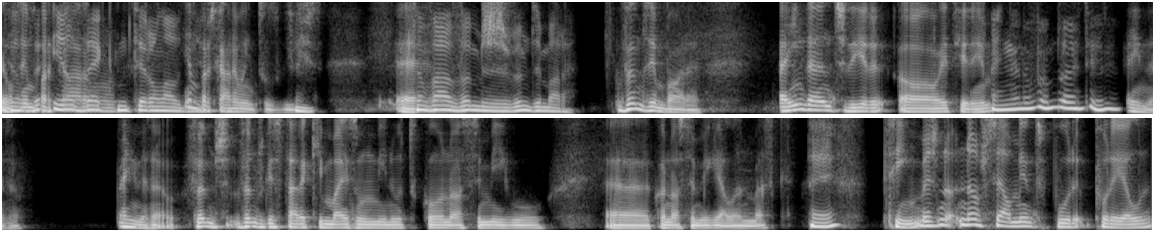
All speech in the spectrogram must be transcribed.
eles, Eles, embarcaram, eles é que meteram lá o dinheiro. embarcaram em tudo Sim. isto. Então vá, vamos, vamos embora. Vamos embora. Ainda antes de ir ao Ethereum, Ainda não vamos lá ter. ainda não. Ainda não. Vamos, vamos gastar aqui mais um minuto com o nosso amigo, ah, com o nosso amigo Elon Musk. É? Sim, mas não, não especialmente por, por ele,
